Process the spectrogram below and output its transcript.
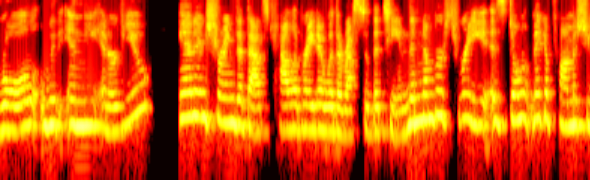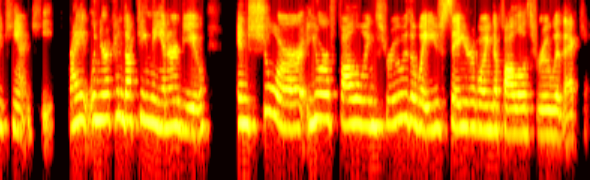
role within the interview? And ensuring that that's calibrated with the rest of the team. Then, number three is don't make a promise you can't keep, right? When you're conducting the interview, ensure you're following through the way you say you're going to follow through with that candidate.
